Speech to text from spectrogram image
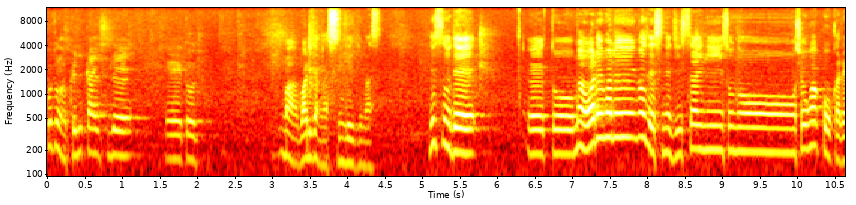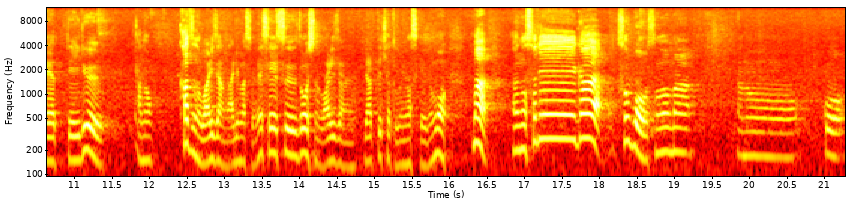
ことの繰り返しで、えーとまあ、割り算が進んでいきます。ですので、えーとまあ、我々がですね実際にその小学校からやっているあの数の割り算がありますよね整数同士の割り算やってきたと思いますけれども、まあ、あのそれが祖母をそのままあのこ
